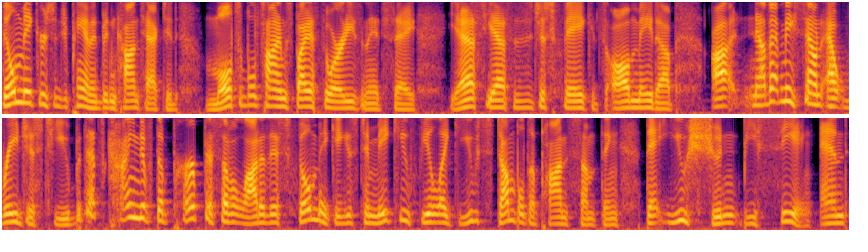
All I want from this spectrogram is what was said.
filmmakers in Japan had been contacted multiple times by authorities, and they'd say, "Yes, yes, this is just fake. It's all made up." Uh, now that may sound outrageous to you, but that's kind of the purpose of a lot of this filmmaking is to make you feel like you've stumbled upon something that you shouldn't be seeing. And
